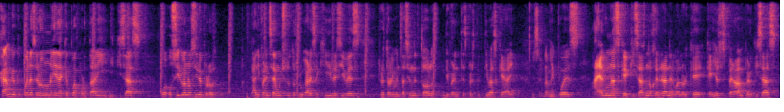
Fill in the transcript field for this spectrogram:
cambio que pueden hacer o una idea que pueda aportar y, quizás o, sirve o no sirve, pero a diferencia de muchos otros lugares aquí recibes retroalimentación de todas las diferentes perspectivas que hay. Y pues hay algunas que quizás no generan el valor que, ellos esperaban, pero quizás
